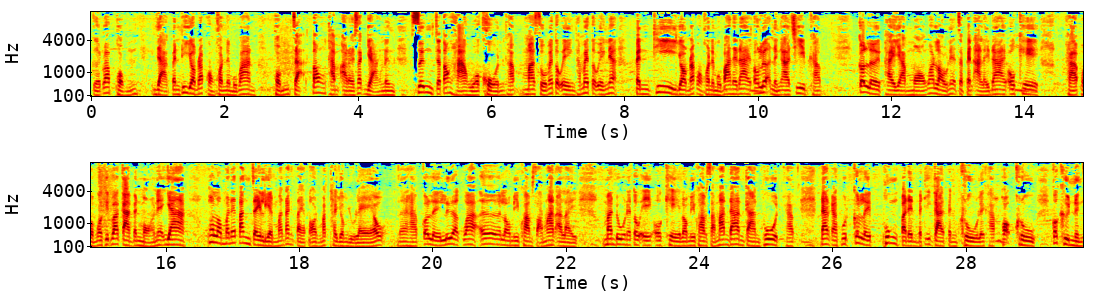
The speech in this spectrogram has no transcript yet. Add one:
เกิดว่าผมอยากเป็นที่ยอมรับของคนในหมู่บ้าน ผมจะต้องทำอะไรสักอย่างหนึ่งซึ่งจะต้องหาหัวโขนครับมาสวมให้ตัวเองทำให้ตัวเองเนี่ยเป็นที่ยอมรับของคนในหมู่บ้านให้ได้ ต้องเลือกหนึ่งอาชีพครับก็เลยพยายามมองว่าเราเนี่ยจะเป็นอะไรได้โอเค ครับผมก็คิดว่าการเป็นหมอเนี่ยยาก เพราะเราไม่ได้ตั้งใจเรียนมาตั้งแต่ตอนมัธยมอยู่แล้วนะครับก็เลยเลือกว่าเออเรามีความสามารถอะไร มาดูในตัวเองโอเค เรามีความสามารถด้านการพูดครับด้านการพูดก็เลยพุ่งประเด็นไปที่การเป็นครูเลยครับเพราะครูก็คือหนึ่ง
